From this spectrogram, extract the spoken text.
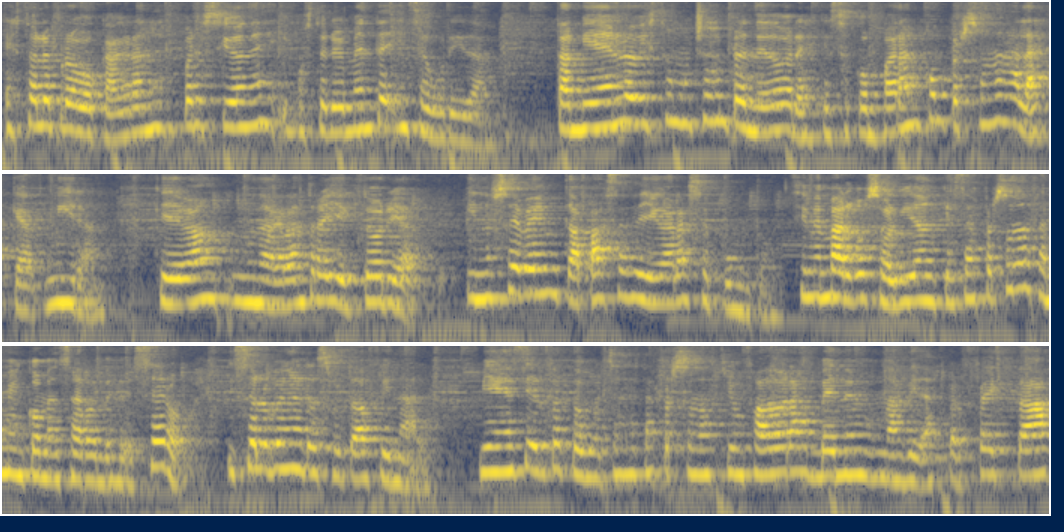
Esto le provoca grandes presiones y posteriormente inseguridad. También lo he visto en muchos emprendedores que se comparan con personas a las que admiran, que llevan una gran trayectoria y no se ven capaces de llegar a ese punto. Sin embargo, se olvidan que esas personas también comenzaron desde cero y solo ven el resultado final. Bien es cierto que muchas de estas personas triunfadoras ven unas vidas perfectas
